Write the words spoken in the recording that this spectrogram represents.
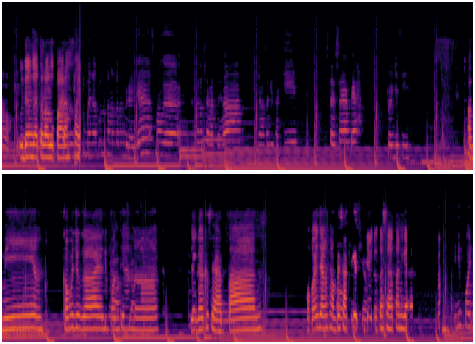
Oke. Udah nggak terlalu parah kayak safe ya. Itu aja sih. Amin. Kamu juga yang di Siap, Pontianak. Jaga kesehatan. Pokoknya jangan sampai Oke, sakit. siap. jaga kesehatan guys. Ini poin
